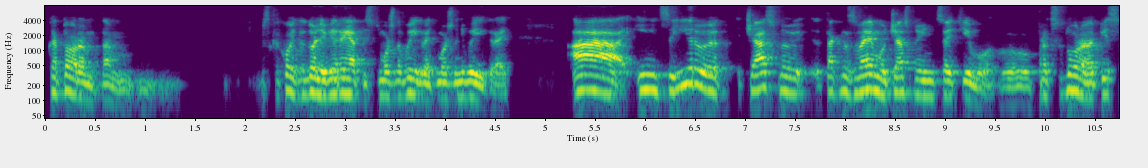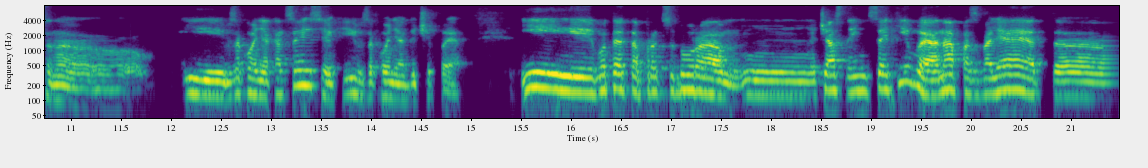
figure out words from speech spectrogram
в котором там с какой-то долей вероятности можно выиграть, можно не выиграть, а инициирует частную, так называемую частную инициативу. Процедура описана и в законе о концессиях, и в законе о ГЧП. И вот эта процедура частной инициативы, она позволяет, э,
